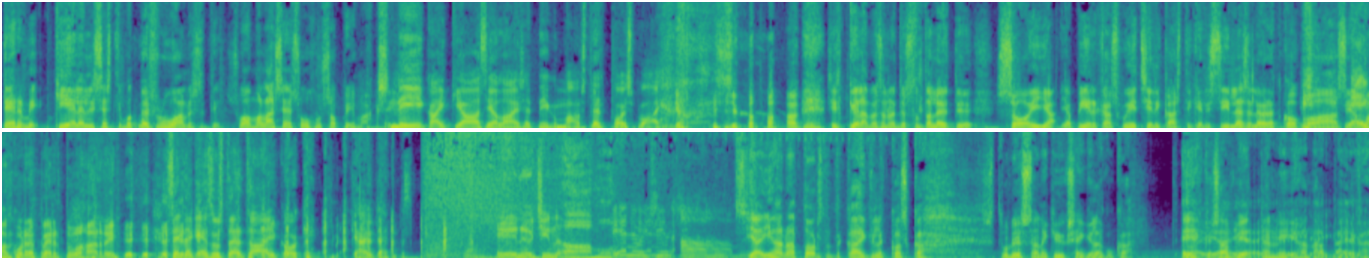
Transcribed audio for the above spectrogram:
termi kielellisesti, mutta myös ruoallisesti suomalainen suomalaiseen suhu sopivaksi. Niin, kaikki aasialaiset niin kuin mausteet pois vai. Joo, siis kyllä mä sanon, että jos sulta löytyy soija ja pirkan sweet chili kastike, niin sillä sä löydät koko Aasian makurepertuaari. Se tekee susta ja taikookin käytännössä. Energin aamu. Energin aamu. Ja ihanaa torstaita kaikille, koska studiossa ainakin yksi henkilö, kuka ei ai, ehkä ai, saa ai, viettää ai, niin ai, ihanaa ai, päivää.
